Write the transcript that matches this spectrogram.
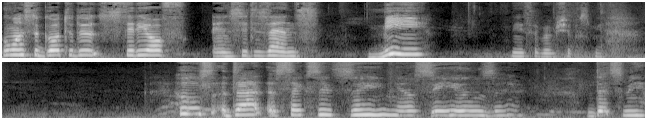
Who wants to go to the city of and citizens? Me. Neyse böyle bir şey basmıyor. Who's that a sexy thing I see you there? That's me.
